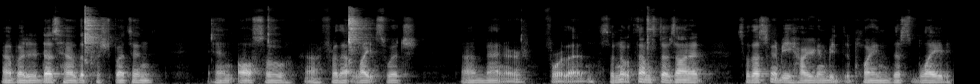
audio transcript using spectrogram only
but it does have the push button and also for that light switch uh, manner for that. So no thumb studs on it. So that's going to be how you're going to be deploying this blade.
